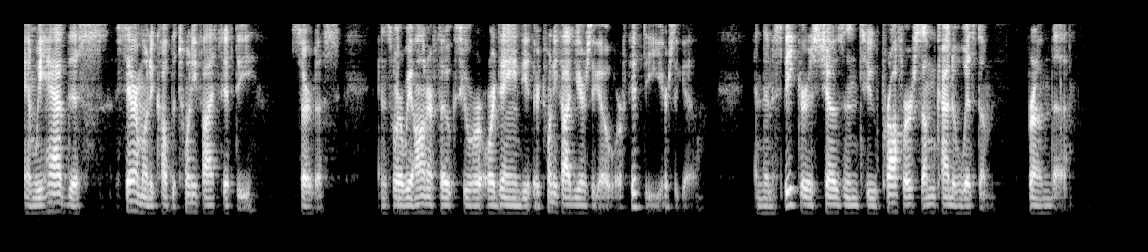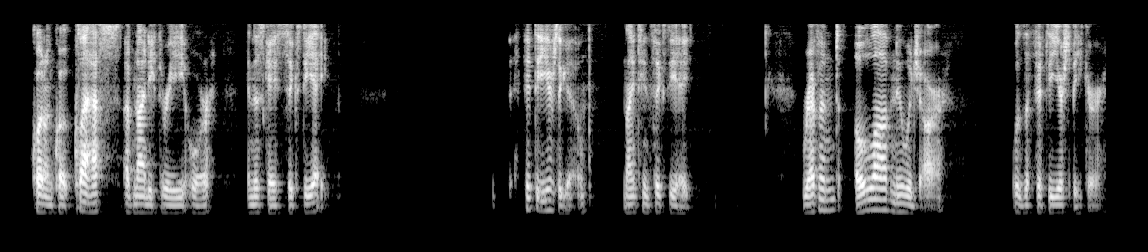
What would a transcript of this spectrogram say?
And we had this ceremony called the 2550 service. And it's where we honor folks who were ordained either 25 years ago or 50 years ago. And then a speaker is chosen to proffer some kind of wisdom from the quote unquote class of 93 or in this case 68. 50 years ago, 1968, Reverend Olav Nuwajar was the 50 year speaker,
